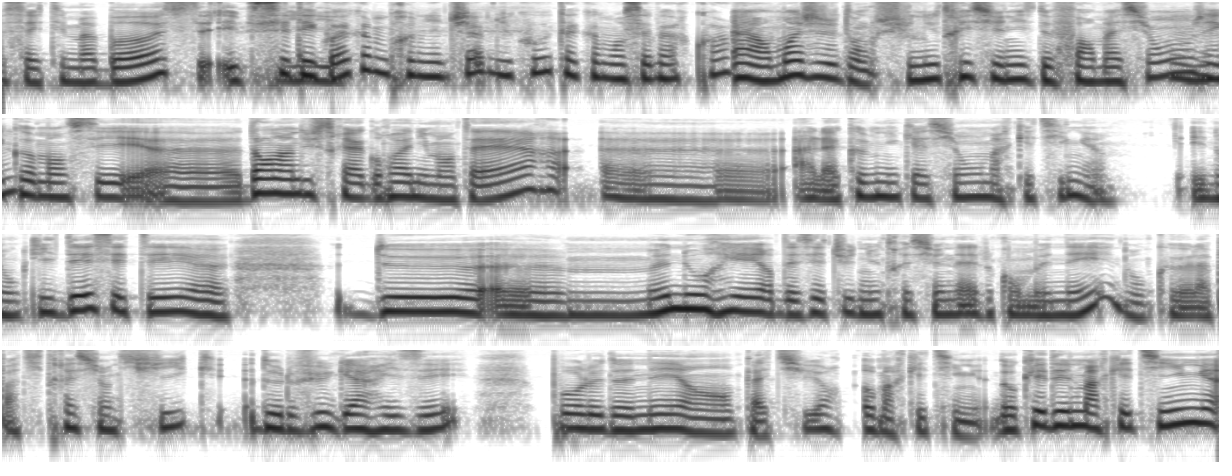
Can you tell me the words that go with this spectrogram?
Ça a été ma boss. Et C'était quoi comme premier job du coup? Tu as commencé par quoi? Alors moi, je, donc, je suis nutritionniste de formation. Mhm. J'ai commencé euh, dans l'industrie agroalimentaire, euh, à la communication, marketing. Et donc l'idée, c'était euh, de me nourrir des études nutritionnelles qu'on menait, donc la partie très scientifique, de le vulgariser pour le donner en pâture au marketing. Donc aider le marketing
